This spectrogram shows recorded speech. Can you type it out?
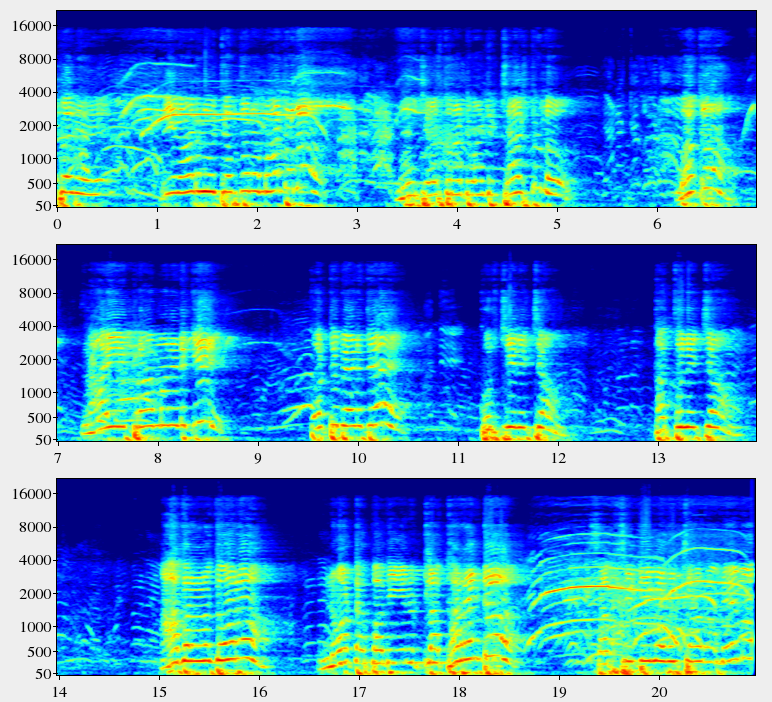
చెప్పేది. ఈనాడు నువ్వు చెప్తున్న మాటలు నువ్వు చేస్తున్నటువంటి చేష్టలు ఒక నాయి బ్రాహ్మణుడికి కొట్టు పెడితే కుర్చీలు ఇచ్చాం కత్తులు ఇచ్చాం. ఆదరణ ద్వారా నూట పది యూనిట్ల కరెంటు సబ్సిడీ మీద ఇచ్చారా మేము?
